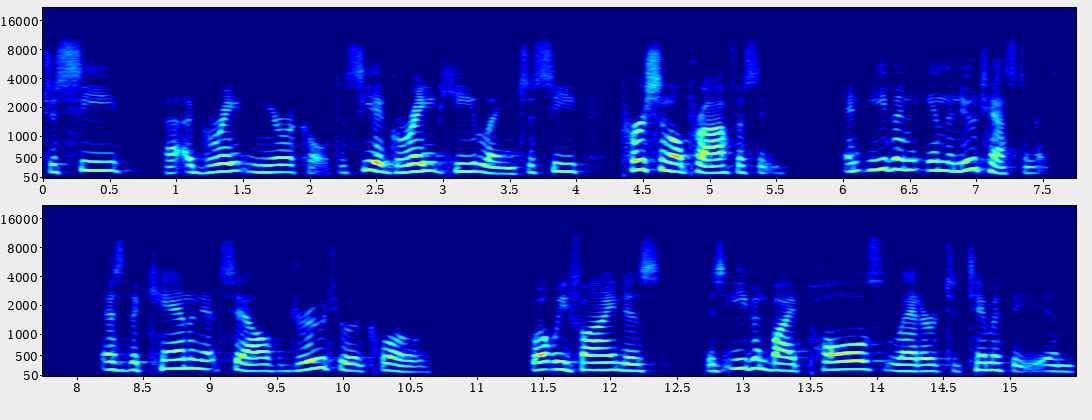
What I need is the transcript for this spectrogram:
to see a great miracle, to see a great healing, to see personal prophecy. And even in the New Testament, as the canon itself drew to a close, what we find is, is even by Paul's letter to Timothy in,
